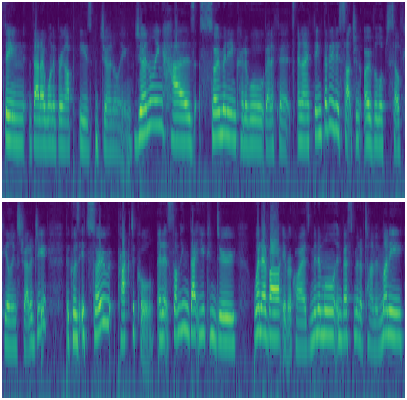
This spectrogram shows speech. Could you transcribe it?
thing that I want to bring up is journaling. Journaling has so many incredible benefits, and I think that it is such an overlooked self healing strategy because it's so practical and it's something that you can do whenever it requires minimal investment of time and money.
